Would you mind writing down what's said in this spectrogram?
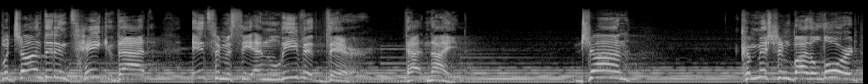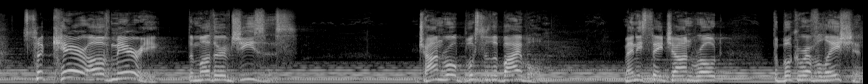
But John didn't take that intimacy and leave it there that night. John, commissioned by the Lord, took care of Mary, the mother of Jesus. John wrote books of the Bible. Many say John wrote the book of Revelation.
